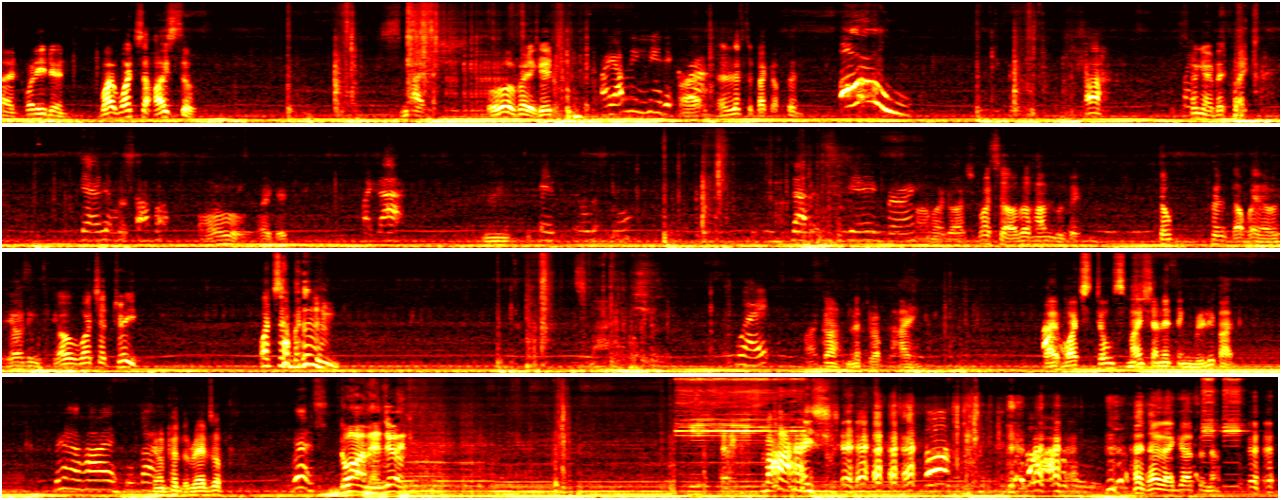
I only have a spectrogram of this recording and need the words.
Alright, what are you doing? What, what's the house though? Smash. Oh, very good. I haven't hit it Alright, crack. I'll lift it back up then. Oh! Ah, swing it a bit. Right. Yeah, and it will stop off Oh, very good. like that. Mm. It feel it more. That is good, bro. Oh my gosh, what's the other hand handle do? Don't put it that way though. Oh, watch that tree. What's that building? Wait. My god, lift her up high. Right, watch, don't smash anything really bad. We're gonna high it will You want to put the revs up? Rose. Go on then, do it. Smash! Oh! Oh! I know that got enough.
